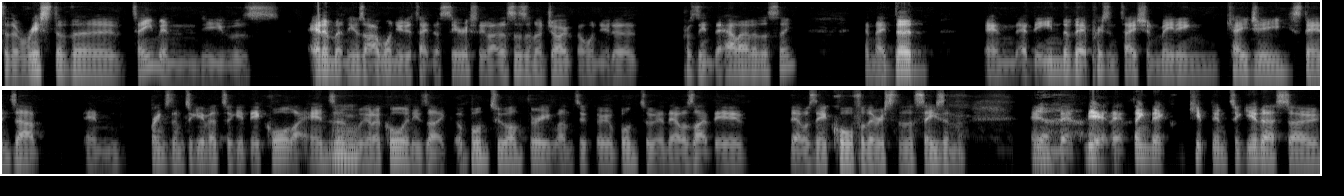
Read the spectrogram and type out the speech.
to the rest of the team, and he was adamant. He was like, "I want you to take this seriously. Like this isn't a joke. I want you to present the hell out of this thing." And they did. And at the end of that presentation meeting, KG stands up and brings them together to get their call. Like hands in, Mm. we're gonna call. And he's like, "Ubuntu on three, one, two, three, Ubuntu." And that was like their that was their call for the rest of the season. And Yeah. that yeah, that thing that kept them together. So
